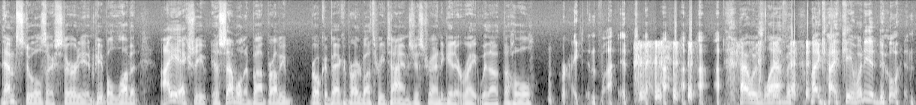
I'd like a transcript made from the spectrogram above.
them stools are sturdy, and people love it. I actually assembled it, Bob. Probably broke it back apart about three times, just trying to get it right without the hole right in it. I was laughing. My guy came, "What are you doing?"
